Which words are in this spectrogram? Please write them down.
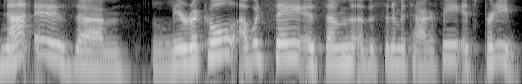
not as um lyrical, I would say, as some of the cinematography. It's pretty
